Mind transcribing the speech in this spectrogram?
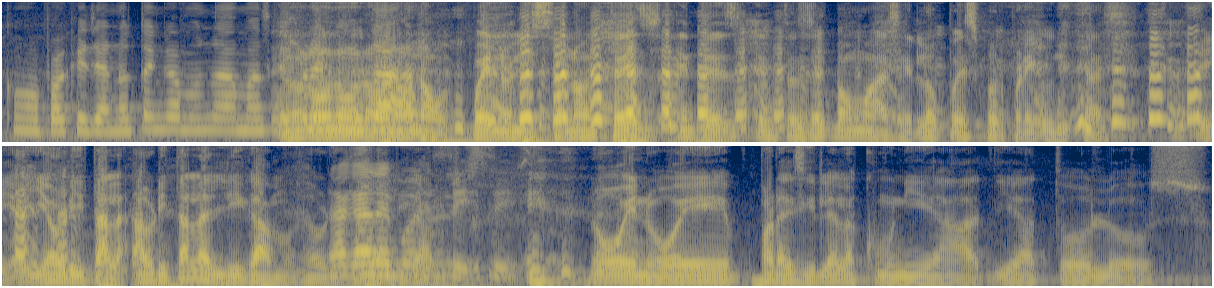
Como para que ya no tengamos nada más que No, no, no, no, no, no. Bueno, listo, no. Entonces, entonces, entonces vamos a hacerlo pues por preguntas. Y, y ahorita, ahorita las ligamos. Ahorita Hágale las pues, sí, sí. No, bueno, eh, para decirle a la comunidad y a todos los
